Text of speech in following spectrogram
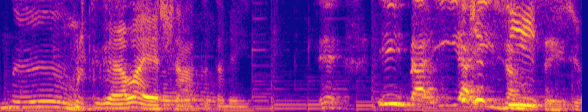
Não. Porque ela é chata também. É, e aí, é aí já não sei.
